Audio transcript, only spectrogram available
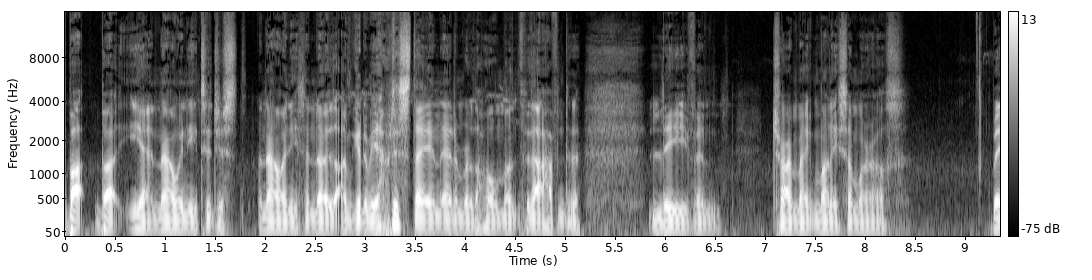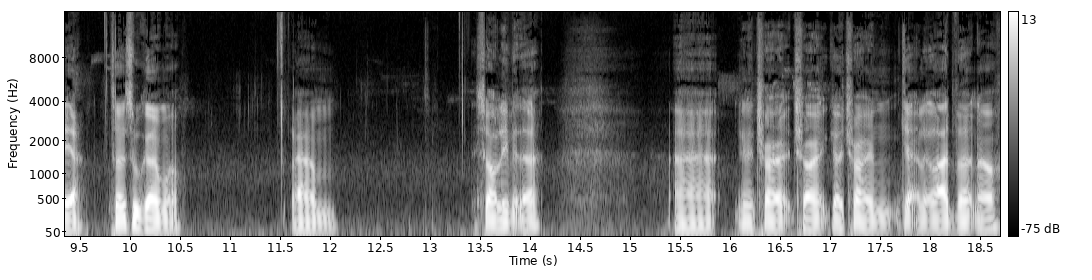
but but yeah, now we need to just now I need to know that I'm going to be able to stay in Edinburgh the whole month without having to leave and try and make money somewhere else. But yeah, so it's all going well. Um, so I'll leave it there. Uh, I'm gonna try try go try and get a little advert now.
